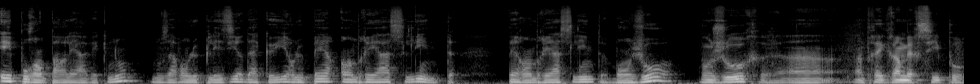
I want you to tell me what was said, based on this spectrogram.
Et pour en parler avec nous, nous avons le plaisir d'accueillir le Père Andreas Lint. Père Andreas Lint, bonjour. Bonjour, euh, un, très grand merci pour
